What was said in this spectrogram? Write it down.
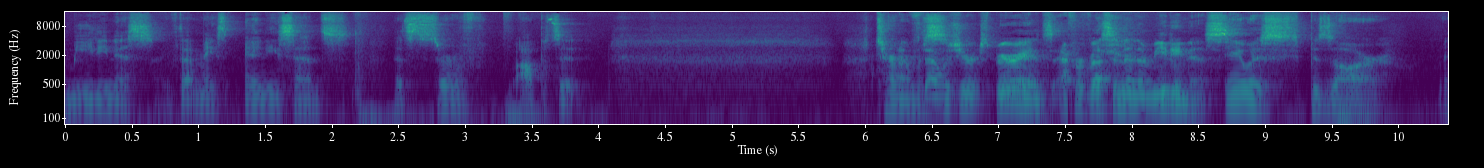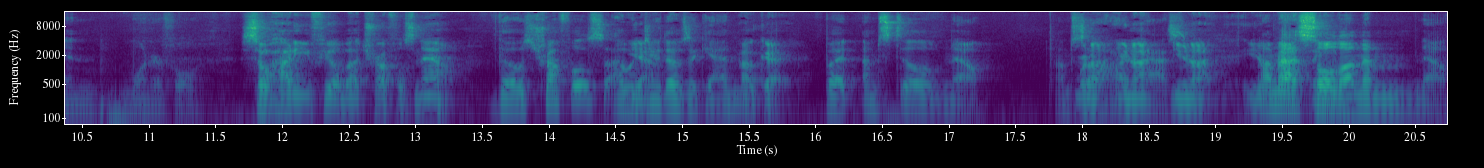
meatiness, if that makes any sense. That's sort of opposite terms. If that was your experience, effervescent in their meatiness. it was bizarre and wonderful. So, how do you feel about truffles now? Those truffles, I would Yeah. do those again. Okay, But I'm still no. I'm we're still not. You're not. pass. You're not. You're I'm not passing- sold on them. No.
